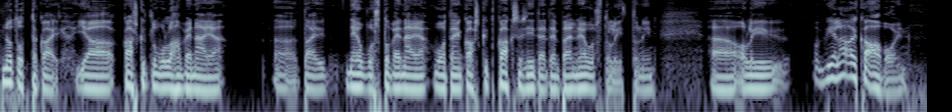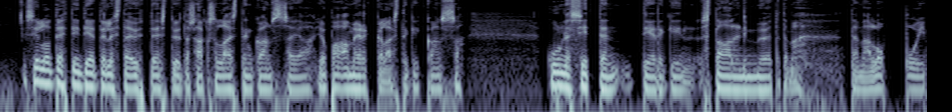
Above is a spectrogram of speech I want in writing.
No totta kai. Ja 20-luvullahan Venäjä ää, tai Neuvosto-Venäjä vuoteen 22 ja siitä eteenpäin Neuvostoliitto, niin ää, oli vielä aika avoin. Silloin tehtiin tieteellistä yhteistyötä saksalaisten kanssa ja jopa amerikkalaistenkin kanssa, kunnes sitten tietenkin Stalinin myötä tämä tämä loppui.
